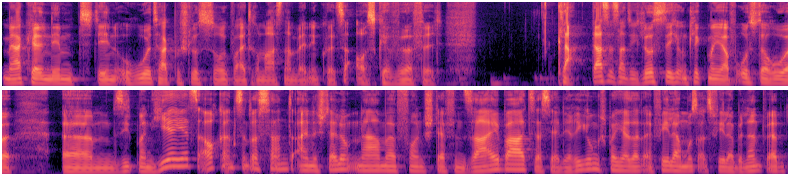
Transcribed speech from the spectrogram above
Merkel nimmt den Ruhetagbeschluss zurück. Weitere Maßnahmen werden in Kürze ausgewürfelt. Klar, das ist natürlich lustig und klickt man ja auf Osterruhe, ähm, sieht man hier jetzt auch ganz interessant eine Stellungnahme von Steffen Seibert, dass ja der Regierungssprecher sagt, ein Fehler muss als Fehler benannt werden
